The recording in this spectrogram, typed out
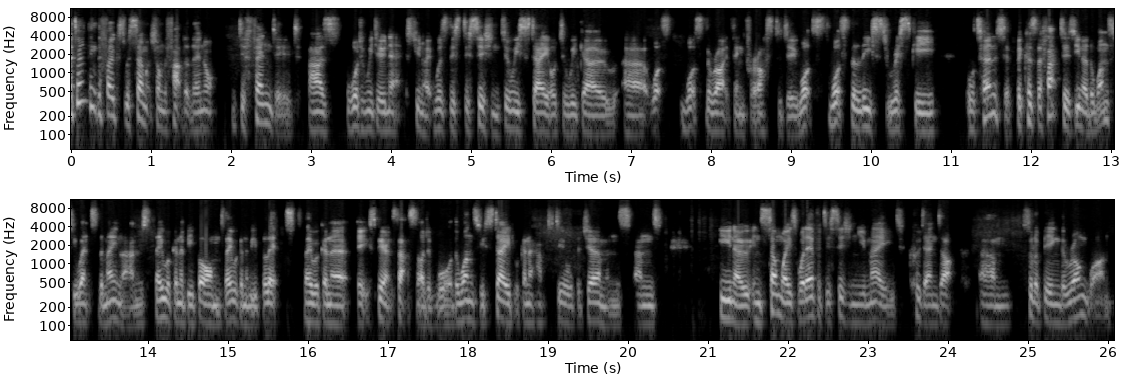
I don't think the focus was so much on the fact that they're not defended as what do we do next. You know, it was this decision: do we stay or do we go? Uh, what's what's the right thing for us to do? What's what's the least risky alternative? Because the fact is, you know, the ones who went to the mainland, they were going to be bombed, they were going to be blitzed, they were going to experience that side of war. The ones who stayed were going to have to deal with the Germans, and you know, in some ways, whatever decision you made could end up um, sort of being the wrong one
